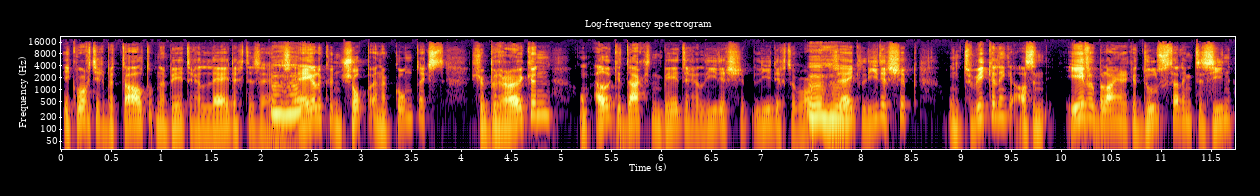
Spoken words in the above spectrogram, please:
ik word hier betaald om een betere leider te zijn. Dus Mhm. eigenlijk een job en een context gebruiken om elke dag een betere leadership, leader te worden. Mhm. Dus eigenlijk leadership, ontwikkeling als een even belangrijke doelstelling te zien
